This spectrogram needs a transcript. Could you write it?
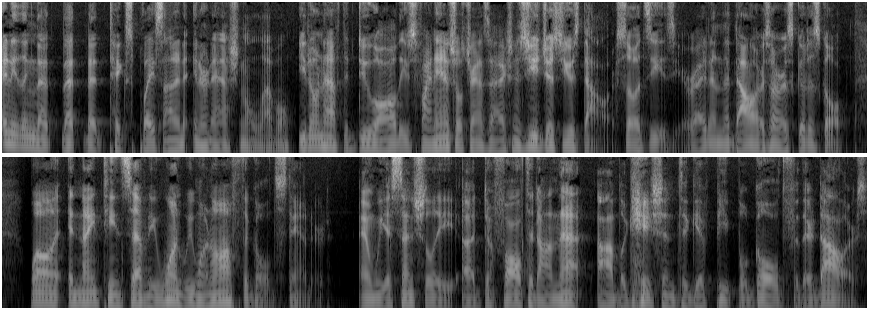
anything that, that, that takes place on an international level. You don't have to do all these financial transactions. You just use dollars. So it's easier, right? And the dollars are as good as gold. Well, in 1971, we went off the gold standard and we essentially uh, defaulted on that obligation to give people gold for their dollars.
